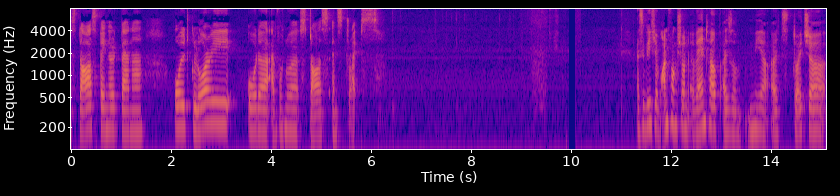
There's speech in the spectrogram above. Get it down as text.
Star Spangled Banner, Old Glory oder einfach nur Stars and Stripes. Also wie ich am Anfang schon erwähnt habe, also mir als Deutscher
